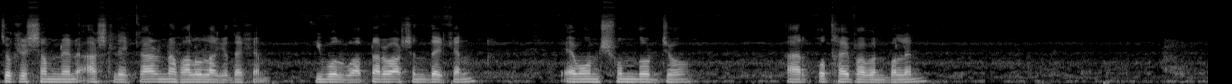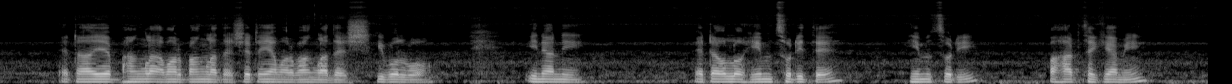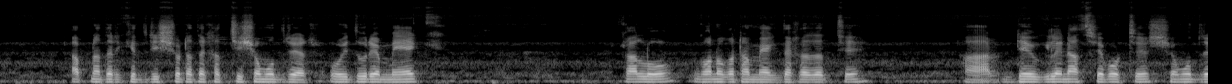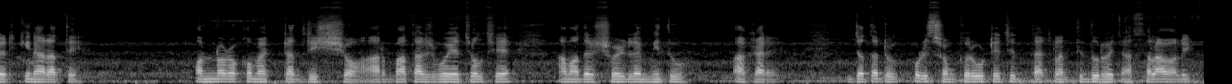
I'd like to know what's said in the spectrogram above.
চোখের সামনে আসলে কার না ভালো লাগে দেখেন। কি বলব, আপনারাও আসেন দেখেন। এমন সৌন্দর্য আর কোথায় পাবেন বলেন? এটা এ বাংলা, আমার বাংলাদেশ, এটাই আমার বাংলাদেশ, কি বলব? ইনানি, এটা হলো হিমছড়িতে, হিমছড়ি পাহাড় থেকে আমি আপনাদেরকে দৃশ্যটা দেখাচ্ছি। সমুদ্রের ওই দূরে মেঘ, কালো ঘনঘটা মেঘ দেখা যাচ্ছে। আর ঢেউগুলো নাচড়ে পড়ছে সমুদ্রের কিনারাতে। অন্যরকম একটা দৃশ্য, আর বাতাস বয়ে চলছে আমাদের শরীরে মৃদু আকারে। যতটুকু পরিশ্রম করে উঠেছি তা ক্লান্তি দূর হয়েছে। আসসালামু আলাইকুম।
